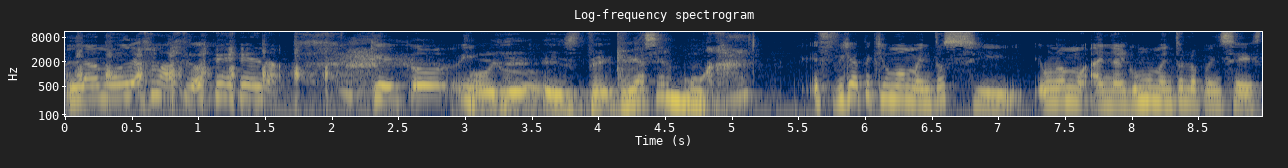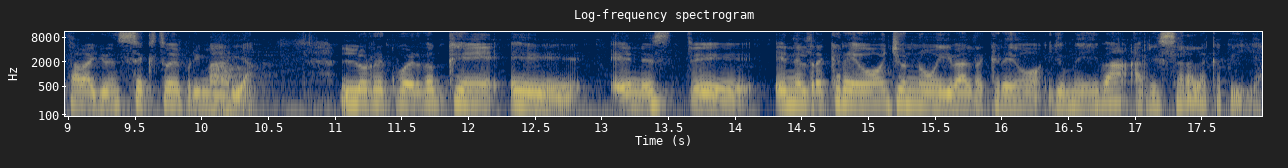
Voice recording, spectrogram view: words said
La monja más buena. Qué cómico. Oye, este, ¿querías ser monja? Fíjate que un momento sí, uno- en algún momento lo pensé, estaba yo en sexto de primaria. Lo recuerdo que eh, en, este, en el recreo, yo no iba al recreo, yo me iba a rezar a la capilla.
